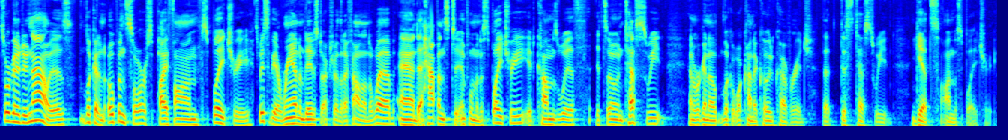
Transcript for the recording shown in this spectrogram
So what we're going to do now is look at an open source Python splay tree. It's basically a random data structure that I found on the web, and it happens to implement a splay tree. It comes with its own test suite, and we're going to look at what kind of code coverage that this test suite gets on the splay tree.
